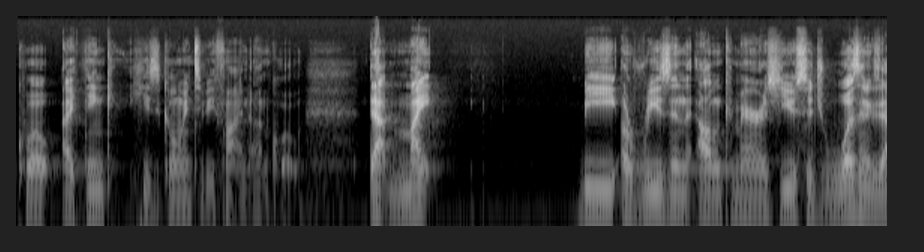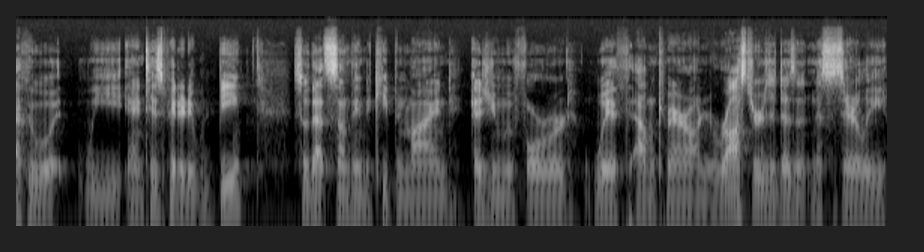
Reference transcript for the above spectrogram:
quote, I think he's going to be fine, unquote. That might be a reason Alvin Kamara's usage wasn't exactly what we anticipated it would be. So that's something to keep in mind as you move forward with Alvin Kamara on your rosters. It doesn't necessarily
